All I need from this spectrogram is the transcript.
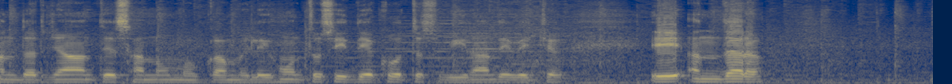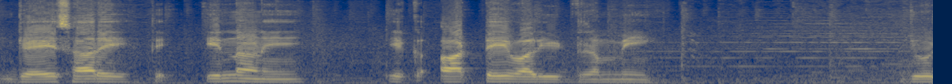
ਅੰਦਰ ਜਾਣ ਤੇ ਸਾਨੂੰ ਮੌਕਾ ਮਿਲੇ। ਹੁਣ ਤੁਸੀਂ ਦੇਖੋ ਤਸਵੀਰਾਂ ਦੇ ਵਿੱਚ ਇਹ ਅੰਦਰ ਗਏ ਸਾਰੇ ਤੇ ਇਹਨਾਂ ਨੇ ਇੱਕ ਆਟੇ ਵਾਲੀ ਡਰਮੀ ਜੋ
